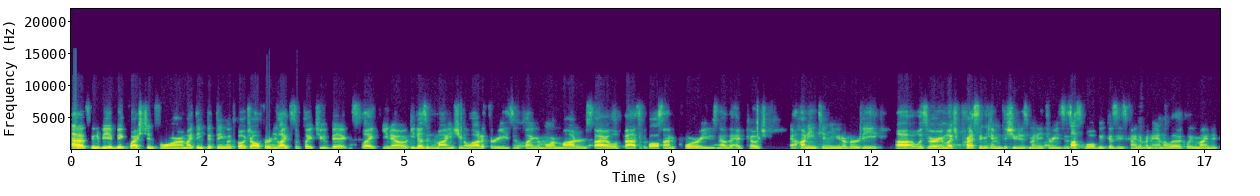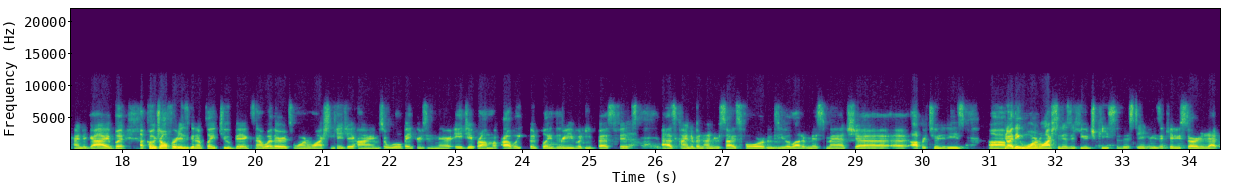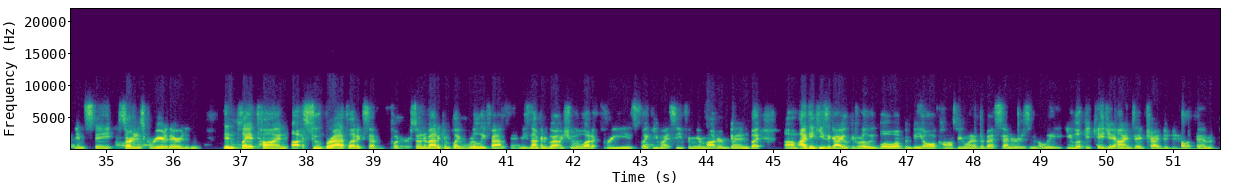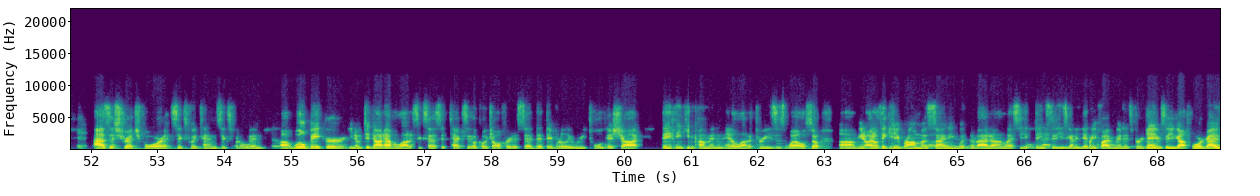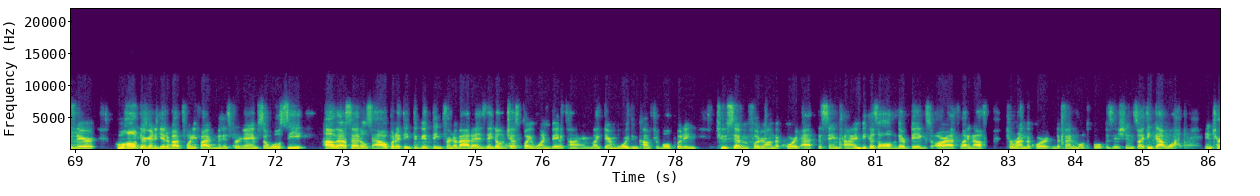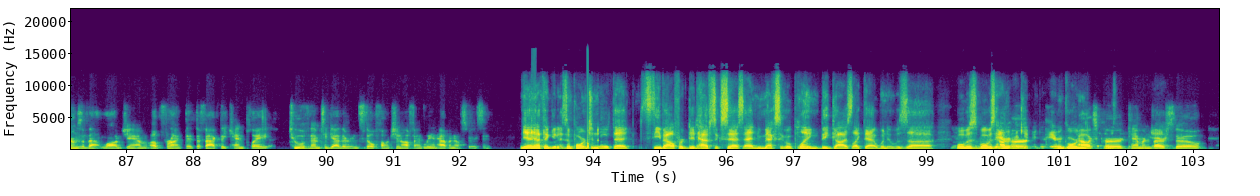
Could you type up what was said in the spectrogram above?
Yeah, that's going to be a big question for him. I think the thing with Coach Alford, he likes to play two bigs. Like, you know, he doesn't mind shooting a lot of threes and playing a more modern style of basketball. Son Corey, who's now the head coach, at Huntington University uh, was very much pressing him to shoot as many threes as possible because he's kind of an analytically minded kind of guy. But uh, Coach Alford is going to play two bigs. Now, whether it's Warren Washington, AJ Hymes, or Will Baker's in there, AJ Bramah probably could play the three, but he best fits as kind of an undersized four who gives you a lot of mismatch uh, uh, opportunities. Um, you know, I think Warren Washington is a huge piece of this team. He's a kid who started at Penn State, started his career there, didn't didn't play a ton. Uh, super athletic seven footer. So Nevada can play really fast with him. He's not going to go out and shoot a lot of threes like you might see from your modern band, but um, I think he's a guy who could really blow up and be all comps, be one of the best centers in the league. You look at KJ Hymes, they've tried to develop him as a stretch four at six foot 10, six foot 11. Uh, Will Baker, you know, did not have a lot of success at Texas. Coach Alford has said that they've really retooled his shot they think he can come in and hit a lot of threes as well. So, um, you know, I don't think Jay Bramah is signing with Nevada unless he thinks that he's going to get 25 minutes per game. So you got four guys there who all they're going to get about 25 minutes per game. So we'll see how that settles out. But I think the good thing for Nevada is they don't just play one big time. Like they're more than comfortable putting two seven footers on the court at the same time because all of their bigs are athletic enough to run the court and defend multiple positions. So I think that will, in terms of that log jam up front, that the fact they can play two of them together and still function offensively and have enough spacing. Yeah, and I think it is important to note that Steve Alford did have success at New Mexico playing big guys like that when it was uh what was what was Aaron Aaron Gordon, Alex Kirk, Cameron yeah.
